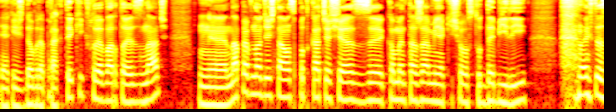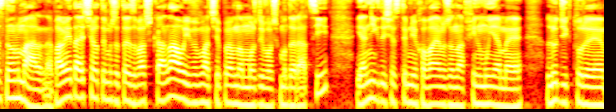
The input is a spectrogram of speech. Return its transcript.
jakieś dobre praktyki, które warto jest znać. E, na pewno gdzieś tam spotkacie się z komentarzami jakichś po prostu debili, no i to jest normalne. Pamiętajcie o tym, że to jest wasz kanał i wy macie pewną możliwość moderacji. Ja nigdy się z tym nie chowałem, że nafilmujemy ludzi, którzy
